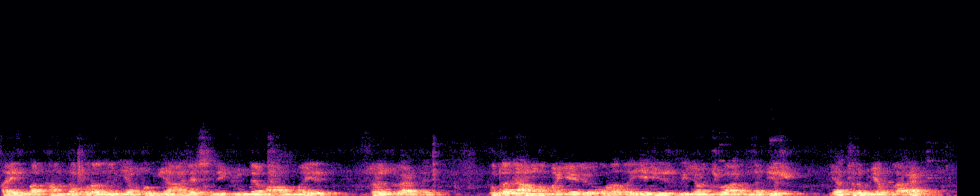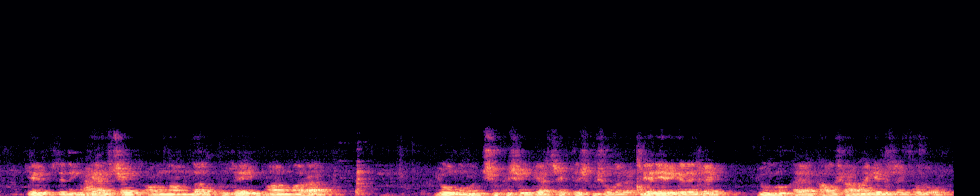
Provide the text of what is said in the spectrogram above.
Sayın Bakan da buranın yapım ihalesini gündeme almayı söz verdi. Bu da ne anlama geliyor? Orada 700 milyon civarında bir yatırım yapılarak Gebze'nin gerçek anlamda Kuzey Marmara yolunun çıkışı gerçekleşmiş olacak. Nereye gelecek? Yumrukaya kavşağına gelecek o yol.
